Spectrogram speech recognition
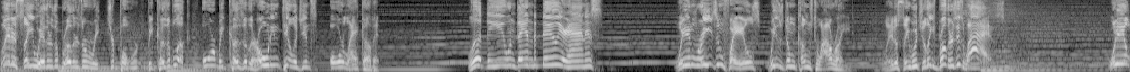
Let us see whether the brothers are rich or poor because of luck or because of their own intelligence or lack of it. What do you intend to do, Your Highness? When reason fails, wisdom comes to our aid. Let us see which of these brothers is wise. Well,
